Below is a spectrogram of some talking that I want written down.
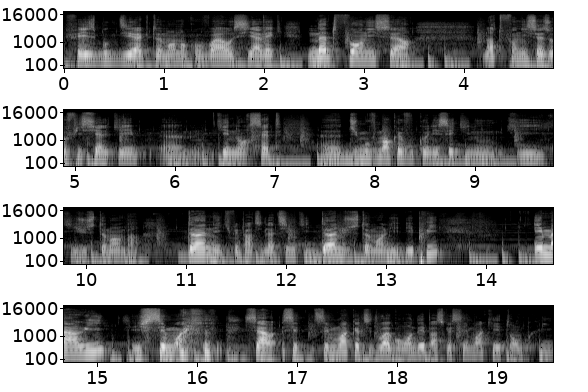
Facebook directement. Donc on voit aussi avec notre fournisseur, notre fournisseuse officielle qui est, euh, qui est euh, du mouvement que vous connaissez, qui, nous, qui, justement ben, donne et qui fait partie de la team, qui donne justement les, prix. Et Marie, c'est moi, c'est moi que tu dois gronder parce que c'est moi qui ai ton prix,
